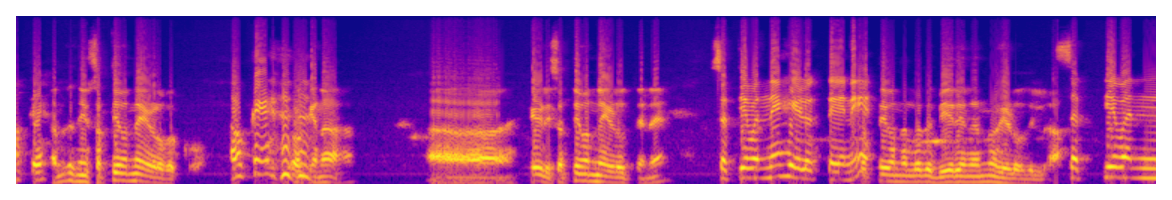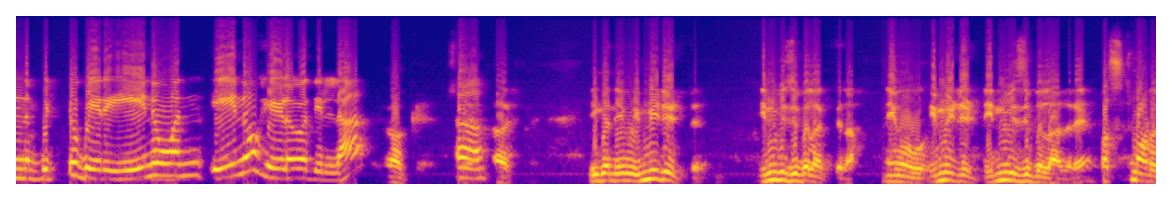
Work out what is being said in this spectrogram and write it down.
ಓಕೆ ಅಂದ್ರೆ ನೀವು ಸತ್ಯವನ್ನೇ ಹೇಳಬೇಕು. ಓಕೆ ಓಕೆನಾ ಹೇಳಿ ಸತ್ಯವನ್ನೇ ಹೇಳುತ್ತೇನೆ. ಸತ್ಯವನ್ನೇ ಹೇಳುತ್ತೇನೆ. ಸತ್ಯವನ್ನಲ್ಲದೆ ಬೇರೇನನ್ನೂ ಹೇಳೋದಿಲ್ಲ. ಸತ್ಯವನ್ನ ಬಿಟ್ಟು ಬೇರೆ ಏನು ಒಂದ್ ಏನೂ ಹೇಳೋದಿಲ್ಲ. ಓಕೆ ಈಗ ನೀವು ಇಮಿಡಿಯೇಟ್ ಇನ್ವಿಸಿಬಲ್ ಆಗ್ತೀರಾ? ನೀವು ಇಮಿಡಿಯೇಟ್ ಇನ್ವಿಸಿಬಲ್ ಆದ್ರೆ ಫಸ್ಟ್ ಮಾಡೋ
